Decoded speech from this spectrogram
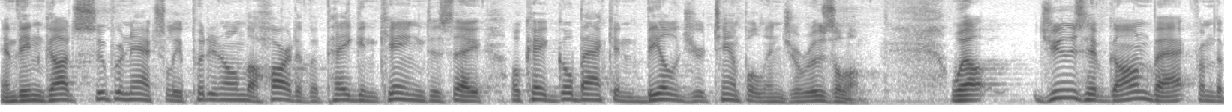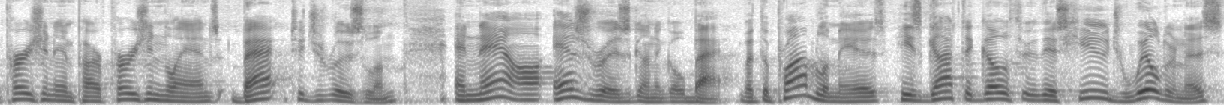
and then God supernaturally put it on the heart of a pagan king to say, okay, go back and build your temple in Jerusalem. Well, Jews have gone back from the Persian Empire, Persian lands, back to Jerusalem, and now Ezra is going to go back. But the problem is, he's got to go through this huge wilderness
